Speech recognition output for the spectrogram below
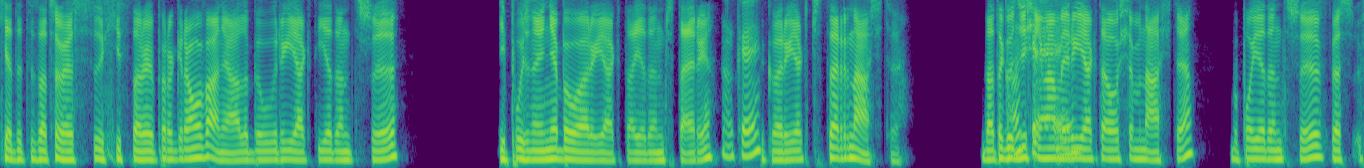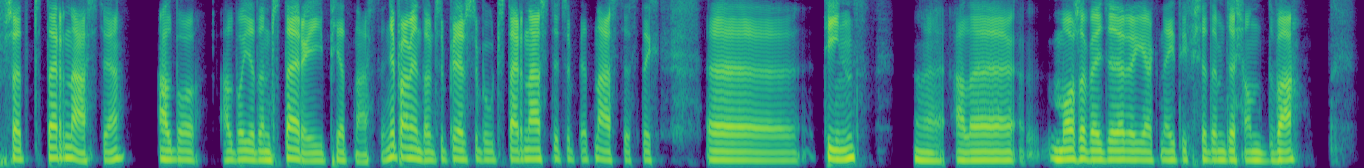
kiedy ty zacząłeś historię programowania, ale był React 1.3 i później nie było Reacta 1.4, okay. tylko React 14. Dlatego okay. dzisiaj mamy Reacta 18, bo po 1.3 wszedł 14 albo, albo 1.4 i 15. Nie pamiętam, czy pierwszy był 14 czy 15 z tych e, teens, e, ale może wejdzie React Native 72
